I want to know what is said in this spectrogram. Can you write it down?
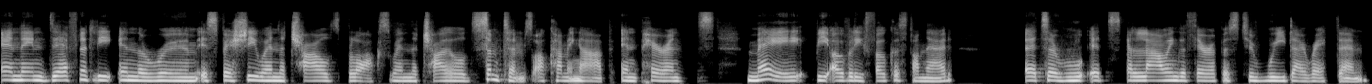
And then definitely in the room, especially when the child's blocks, when the child's symptoms are coming up and parents may be overly focused on that. It's a, it's allowing the therapist to redirect them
